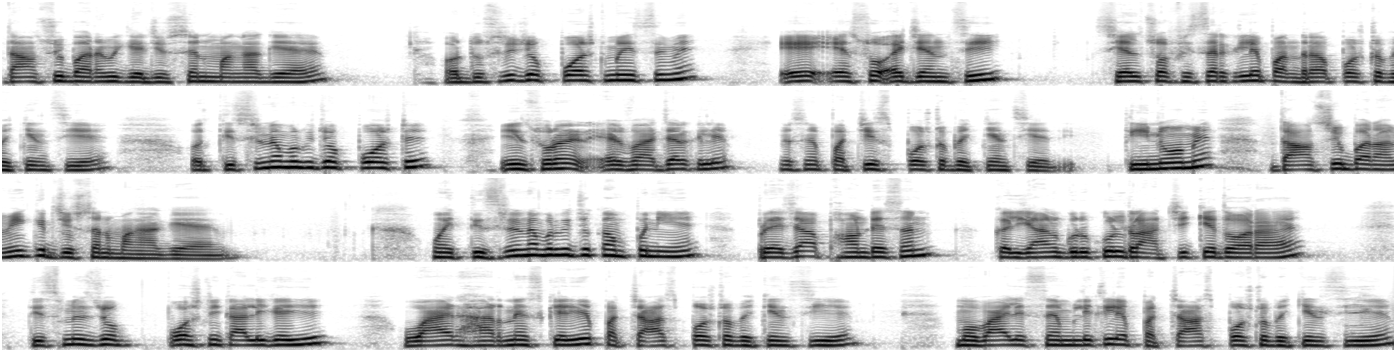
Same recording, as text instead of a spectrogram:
दसवीं बारहवीं ग्रेजुएशन मांगा गया है। और दूसरी जो पोस्ट में इसमें A S O agency sales officer के लिए पंद्रह पोस्ट वैकेंसी है और तीसरे नंबर की जो पोस्ट है इंश्योरेंस एडवाइजर के लिए, जिसमें पच्चीस पोस्ट वैकेंसी है। तीनों में दसवीं बारहवीं ग्रेजुएशन मांगा गया है। वहीं तीसरे नंबर की जो कंपनी है, प्रजा फाउंडेशन कल्याण गुरुकुल रांची के द्वारा है। इसमें जो पोस्ट निकाली गई है, वायर हार्नेस के लिए पचास पोस्ट वैकेंसी है। मोबाइल असेंबली के लिए पचास पोस्ट वैकेंसी है।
